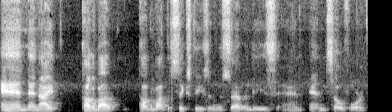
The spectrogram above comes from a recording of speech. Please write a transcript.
and then I talk about talk about the '60s and the '70s and and so forth,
